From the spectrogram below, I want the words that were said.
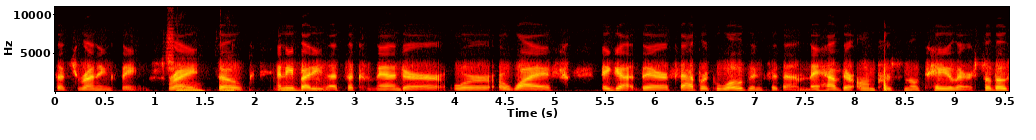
that's running things, right? So anybody that's a commander or a wife, they get their fabric woven for them. They have their own personal tailor. So those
